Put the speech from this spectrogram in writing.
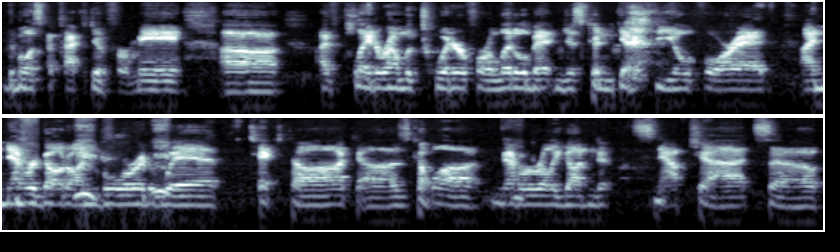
the most effective for me. Uh, I've played around with Twitter for a little bit and just couldn't get a feel for it. I never got on board with TikTok. Uh, there's a couple of never really got into Snapchat. So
